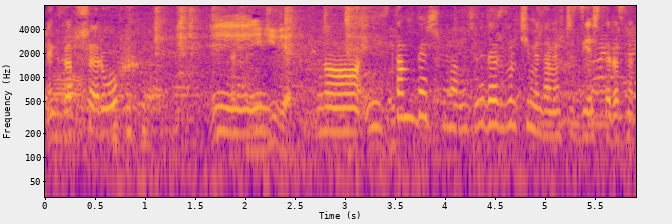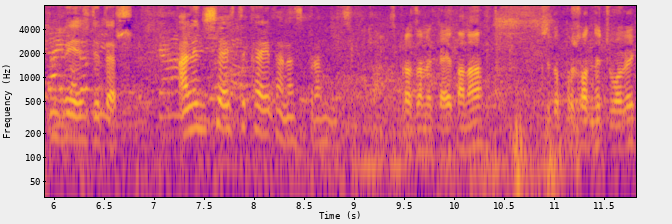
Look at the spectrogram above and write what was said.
jak zawsze ruch. I, no i tam też, no mi że wrócimy tam jeszcze zjeść teraz na tym wyjeździe też. Ale dzisiaj chcę Kajetana sprawdzić. Sprawdzamy Kajetana. Czy to porządny człowiek?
